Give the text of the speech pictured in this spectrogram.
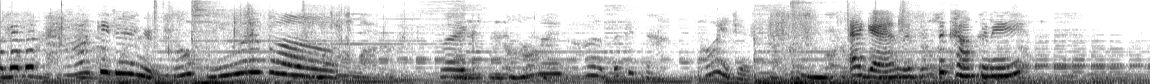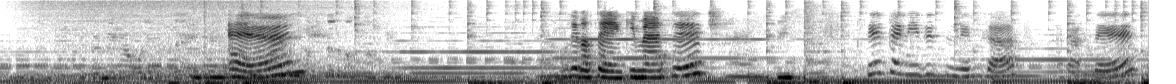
look at the packaging. It's so beautiful. Like, oh my god, look at that. Gorgeous. Again, this is the company. And little thank you message. Since I needed some new stuff, I got this.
